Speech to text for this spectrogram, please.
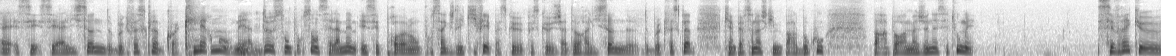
Eh, c'est Allison de Breakfast Club, quoi. Clairement, mais à 200%, mhm. c'est la même. Et c'est probablement pour ça que je l'ai kiffé, parce que, parce que j'adore Allison de, de Breakfast Club, qui est un personnage qui me parle beaucoup par rapport à ma jeunesse et tout, mais c'est vrai que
